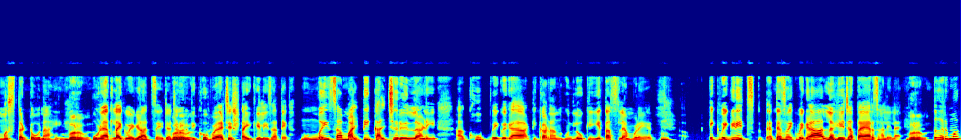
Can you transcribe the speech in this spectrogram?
मस्त टोन आहे. बरोबर. पुण्यातला एक वेगळाच आहे. ज्याच्यावरती. खूप वेळा चेष्टाही केली जाते. मुंबईचा मल्टी कल्चरल आणि खूप वेगवेगळ्या ठिकाणांहून लोक येत असल्यामुळे. एक वेगळीच त्या- त्याचा. एक वेगळा लहेजा तयार झालेला आहे. बरोबर. तर मग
